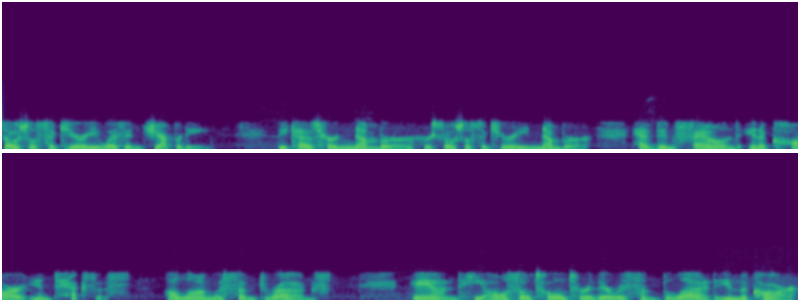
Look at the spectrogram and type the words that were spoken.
Social Security was in jeopardy because her number, her Social Security number, had been found in a car in Texas along with some drugs. And he also told her there was some blood in the car.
